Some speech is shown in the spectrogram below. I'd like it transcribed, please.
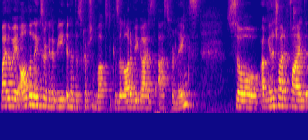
By the way all the links are gonna be in the description box because a lot of you guys asked for links. So I'm gonna try to find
